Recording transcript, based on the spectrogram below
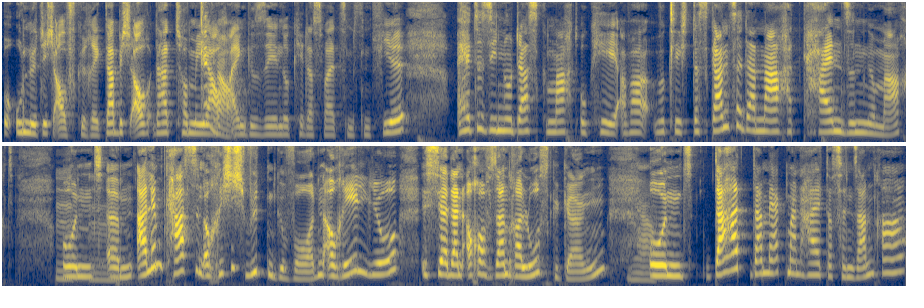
unnötig aufgeregt. Da habe ich auch, da hat Tommy ja Genau. auch eingesehen, okay, das war jetzt ein bisschen viel. Hätte sie nur das gemacht, okay, aber wirklich, das Ganze danach hat keinen Sinn gemacht. Und ähm, alle im Cast sind auch richtig wütend geworden. Aurelio ist ja dann auch auf Sandra losgegangen. Ja. Und da hat, da merkt man halt, dass wenn Sandra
